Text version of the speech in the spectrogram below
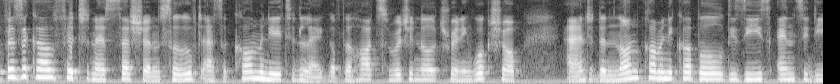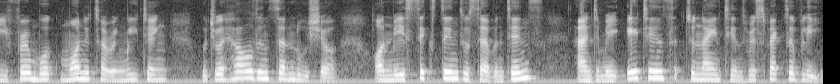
physical fitness session served as a culminating leg of the HEARTS regional training workshop and the Non-Communicable Disease NCD Framework Monitoring Meeting, which were held in St. Lucia on May 16 to 17th and May 18th to 19th, respectively.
